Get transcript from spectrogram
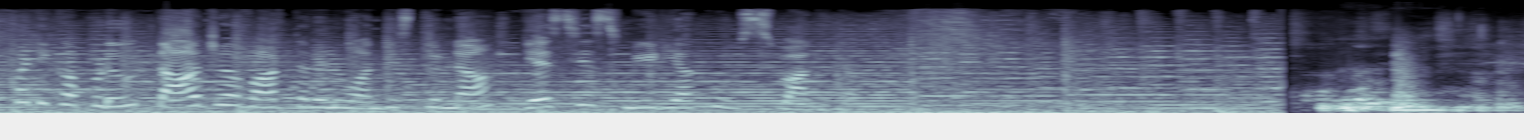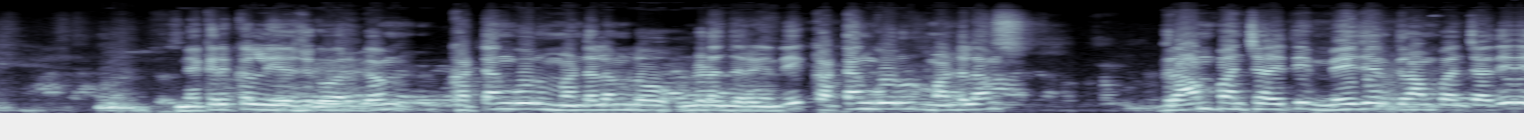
ఎప్పటికప్పుడు తాజా వార్తలను అందిస్తున్న ఎస్ఎస్ మీడియాకు స్వాగతం. నెకరికల్ నియోజకవర్గం కట్టంగూరు మండలంలో ఉండడం జరిగింది. కట్టంగూరు మండలం గ్రామ పంచాయతీ మేజర్ గ్రామ పంచాయతీ.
